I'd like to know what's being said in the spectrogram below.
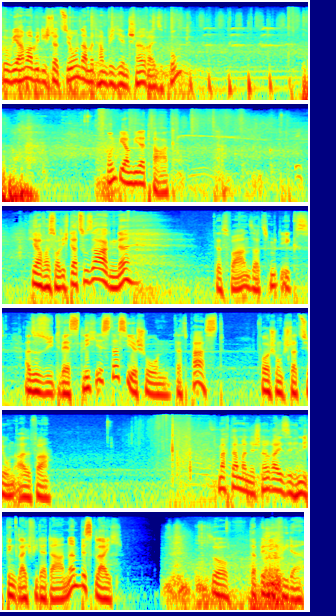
So, wir haben aber die Station. Damit haben wir hier einen Schnellreisepunkt. Und wir haben wieder Tag. Ja, was soll ich dazu sagen, ne? Das war ein Satz mit X. Also südwestlich ist das hier schon. Das passt. Forschungsstation Alpha. Ich mach da mal eine Schnellreise hin. Ich bin gleich wieder da, ne? Bis gleich. So, da bin ich wieder.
